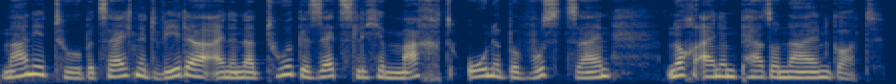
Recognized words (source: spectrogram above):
Manitou bezeichnet weder eine naturgesetzliche Macht ohne Bewusstsein noch einen personalen Gott.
